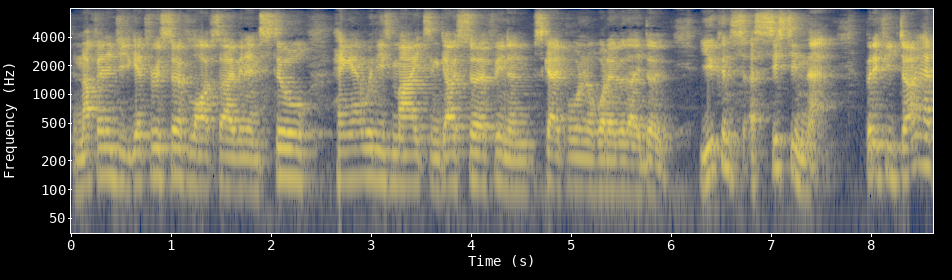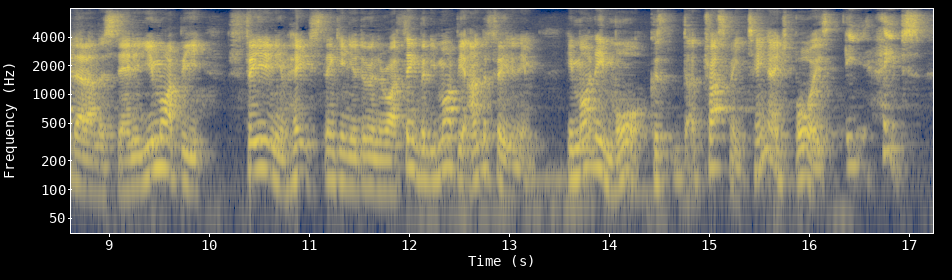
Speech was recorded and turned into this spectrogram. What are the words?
enough energy to get through surf lifesaving, and still hang out with his mates and go surfing and skateboarding or whatever they do. You can assist in that. But if you don't have that understanding, you might be feeding him heaps thinking you're doing the right thing, but you might be underfeeding him. He might need more because trust me, teenage boys eat heaps.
